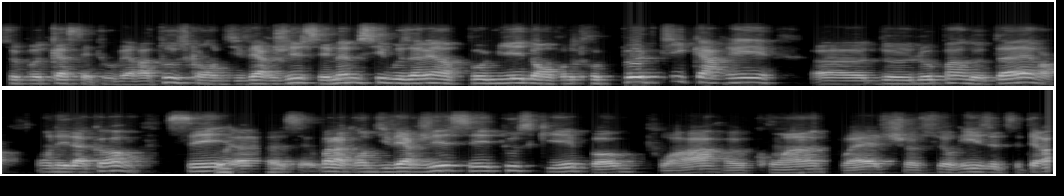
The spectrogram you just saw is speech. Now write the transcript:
Ce podcast est ouvert à tous. Quand on dit verger, c'est même si vous avez un pommier dans votre petit carré euh, de lopin de terre, on est d'accord. C'est euh, voilà, quand diverger, c'est tout ce qui est pommes, poires, euh, coin, quetch, cerises, etc.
